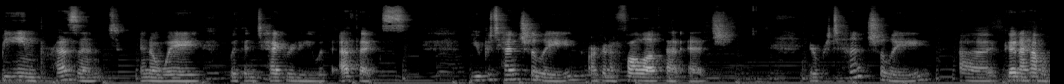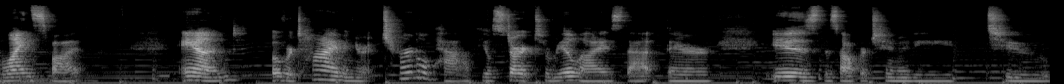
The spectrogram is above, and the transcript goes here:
being present in a way with integrity, with ethics, you potentially are going to fall off that edge. You're potentially uh, going to have a blind spot. And over time in your eternal path, you'll start to realize that there is this opportunity to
